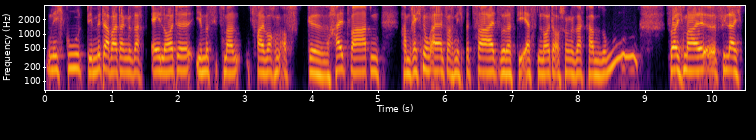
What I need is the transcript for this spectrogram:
nicht gut. Den Mitarbeitern gesagt, ey Leute, ihr müsst jetzt mal zwei Wochen aufs Gehalt warten, haben Rechnungen einfach nicht bezahlt, so dass die ersten Leute auch schon gesagt haben, so hm, soll ich mal äh, vielleicht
